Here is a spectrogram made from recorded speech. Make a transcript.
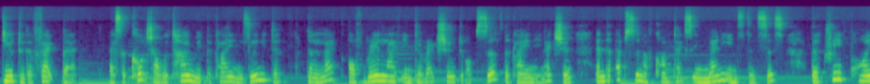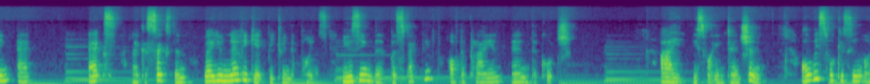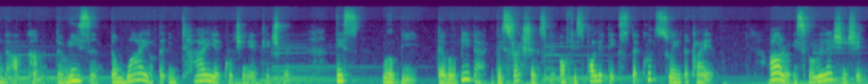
Due to the fact that as a coach, our time with the client is limited, the lack of real life interaction to observe the client in action, and the absence of context in many instances, the three point act acts like a sextant where you navigate between the points using the perspective of the client and the coach. I is for intention, always focusing on the outcome, the reason, the why of the entire coaching engagement. This will be there will be distractions like office politics that could sway the client. R is for relationship.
